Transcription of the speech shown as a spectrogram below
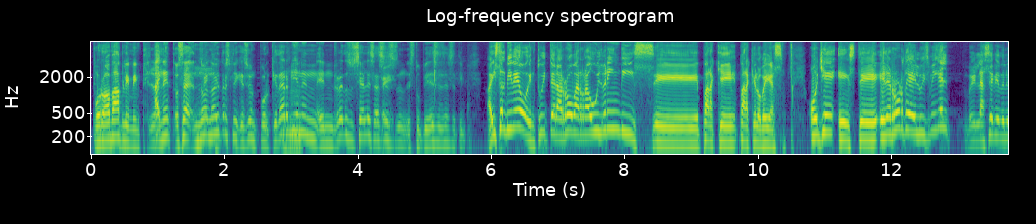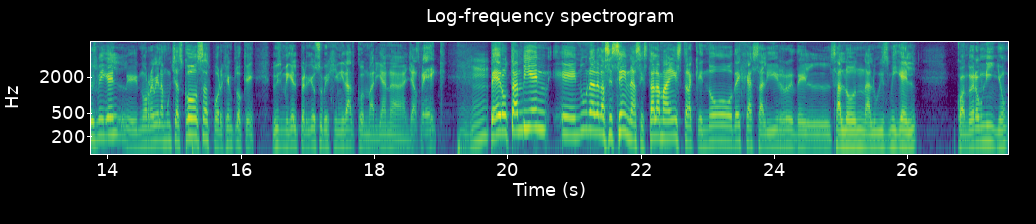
Probablemente. La neta, o sea, no, no hay otra explicación. Por quedar bien en, en redes sociales haces estupideces de ese tipo. Ahí está el video en Twitter, arroba Raúl Brindis, eh, para, que, para que lo veas. Oye, este, el error de Luis Miguel, la serie de Luis Miguel eh, nos revela muchas cosas, por ejemplo que Luis Miguel perdió su virginidad con Mariana Yazbek, pero también en una de las escenas está la maestra que no deja salir del salón a Luis Miguel cuando era un niño,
